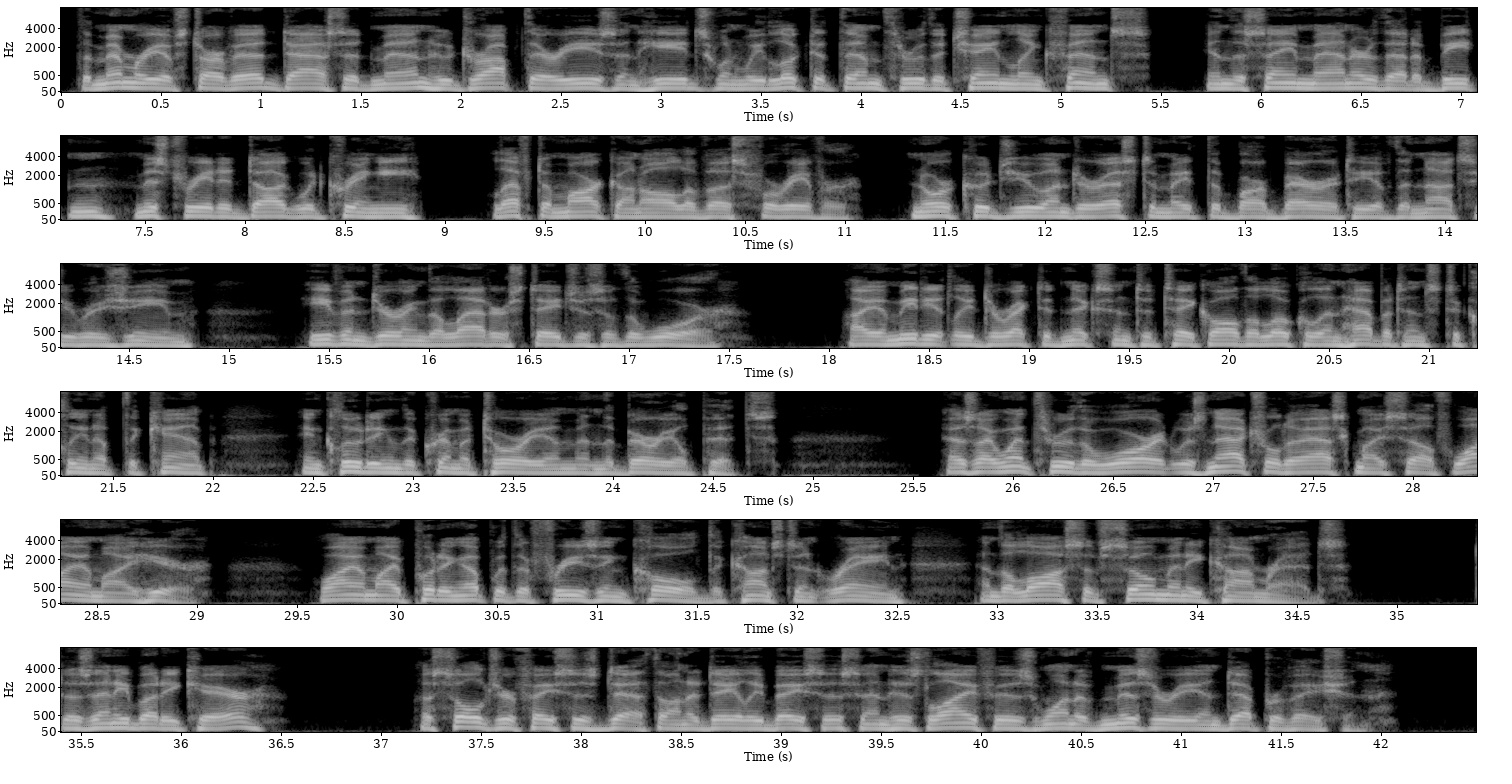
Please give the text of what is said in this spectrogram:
The memory of starved, dacid men who dropped their ease and heeds when we looked at them through the chain link fence, in the same manner that a beaten, mistreated dog would cringy, left a mark on all of us forever. Nor could you underestimate the barbarity of the Nazi regime, even during the latter stages of the war. I immediately directed Nixon to take all the local inhabitants to clean up the camp, including the crematorium and the burial pits. As I went through the war, it was natural to ask myself, why am I here? Why am I putting up with the freezing cold, the constant rain, and the loss of so many comrades? Does anybody care? A soldier faces death on a daily basis, and his life is one of misery and deprivation.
